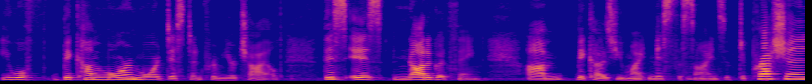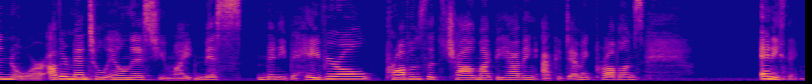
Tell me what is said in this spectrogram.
You will f- become more and more distant from your child. This is not a good thing um, because you might miss the signs of depression or other mental illness. You might miss many behavioral problems that the child might be having, academic problems, anything.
